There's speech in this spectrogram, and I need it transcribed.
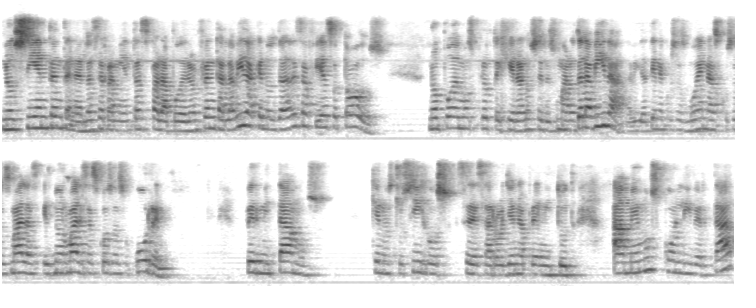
no sienten tener las herramientas para poder enfrentar la vida que nos da desafíos a todos. No podemos proteger a los seres humanos de la vida. La vida tiene cosas buenas, cosas malas. Es normal, esas cosas ocurren. Permitamos que nuestros hijos se desarrollen a plenitud. Amemos con libertad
